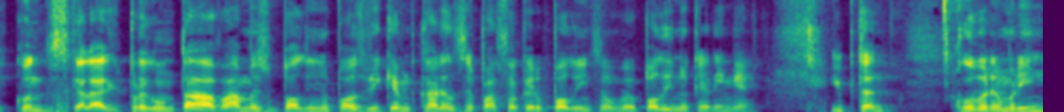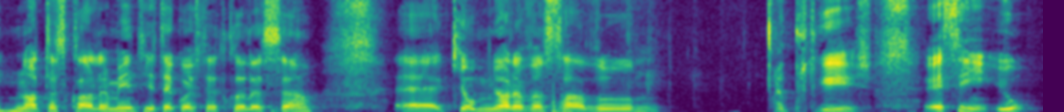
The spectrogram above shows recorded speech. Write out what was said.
e, quando se calhar lhe perguntava, ah, mas o Paulinho não pode vir, quer é muito caro, ele dizia, pá, só quero o Paulinho, se não vem o Paulinho não quer ninguém. E portanto, Ruben Amorim nota-se claramente, e até com esta declaração, uh, que é o melhor avançado português. É assim, eu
